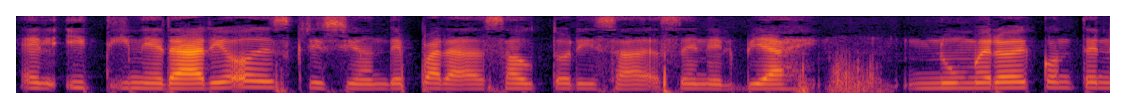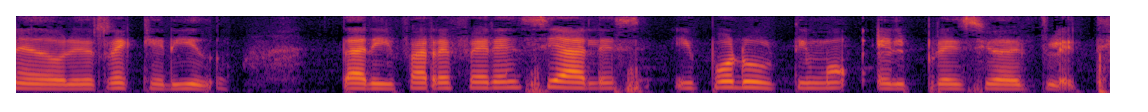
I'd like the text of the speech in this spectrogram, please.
el itinerario o descripción de paradas autorizadas en el viaje, número de contenedores requerido, tarifas referenciales y por último el precio del flete.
